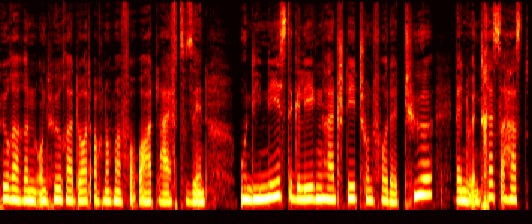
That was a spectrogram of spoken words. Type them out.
Hörerinnen und Hörer dort auch nochmal vor Ort live zu sehen. Und die nächste Gelegenheit steht schon vor der Tür. Wenn du Interesse hast,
